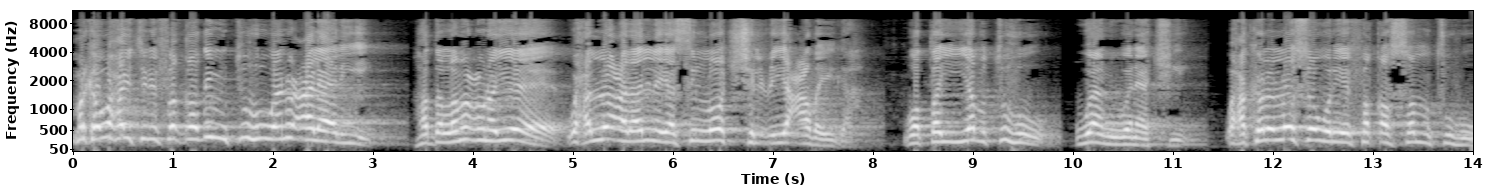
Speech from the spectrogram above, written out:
Marka waxay tidhi faqadimtuhu waan u calaaliyey. Hadda lama cunayee waxaa loo calaalinayaa si loo jilciyo cadayga. Wa tayabtuhu waan wanaajiyey. Waxaa kaloo loo soo wariyey faqasamtuhu.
